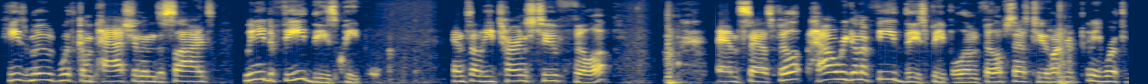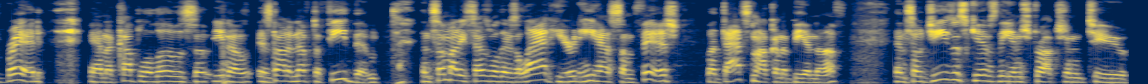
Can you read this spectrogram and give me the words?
He's moved with compassion and decides we need to feed these people. And so he turns to Philip and says, Philip, how are we going to feed these people? And Philip says, 200 penny worth of bread and a couple of loaves, you know, is not enough to feed them. And somebody says, well, there's a lad here and he has some fish, but that's not going to be enough. And so Jesus gives the instruction to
